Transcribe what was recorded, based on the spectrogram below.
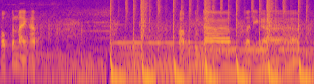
พบกันใหม่ครับ ขอบคุณครับ สวัสดีครับ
